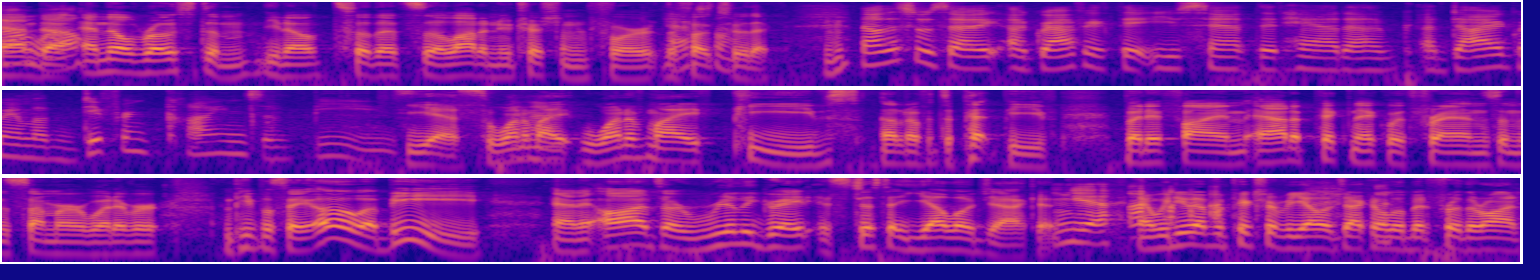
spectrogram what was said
Oh, and well. uh, and they'll roast them. You know, so that's a lot of nutrition for the folks who are Excellent. there. Now this was a, a graphic that you sent that had a, a diagram of different kinds of bees. Yes. So one of my one of my peeves. I don't know if it's a pet peeve, but if I'm at a picnic with friends in the summer or whatever, and people say, "Oh, a bee," and the odds are really great, it's just a yellow jacket. Yeah. and we do have a picture of a yellow jacket a little bit further on.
